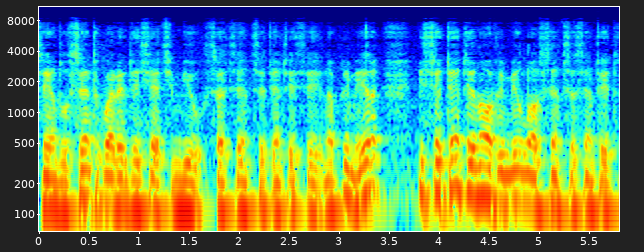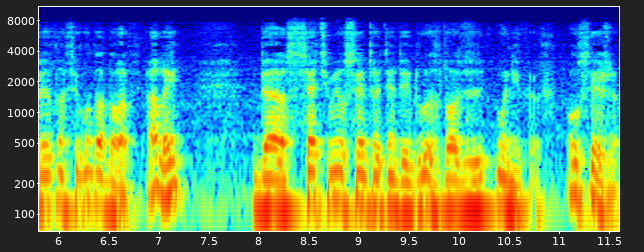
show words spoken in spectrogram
sendo 147.776 na primeira e 79.963 na segunda dose, além das 7.182 doses únicas. Ou seja,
